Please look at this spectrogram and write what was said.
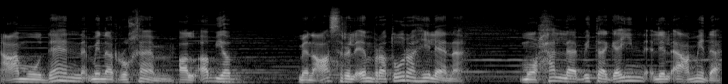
عمودان من الرخام الأبيض من عصر الإمبراطورة هيلانا محلى بتاجين للأعمدة.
